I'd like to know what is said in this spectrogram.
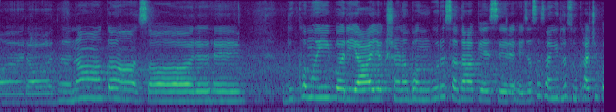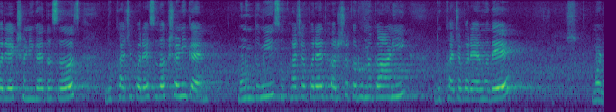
आराधना का सार है। दुःखमयी पर्याय क्षणभंगूर सदा कैसे रहे? जसं सांगितलं सुखाची पर्याय क्षणिक आहे तसंच दुःखाची पर्याय सुद्धा क्षणिक आहे. म्हणून तुम्ही सुखाच्या पर्यायात हर्ष करू नका आणि दुःखाच्या पर्यायामध्ये म्हण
